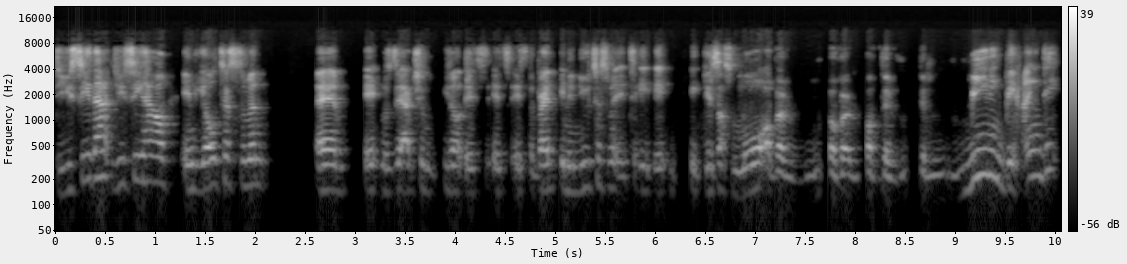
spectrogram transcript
Do you see that? Do you see how in the Old Testament um, it was the actual, you know, it's it's it's the bread in the New Testament. It it, it gives us more of a of a of the the meaning behind it.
